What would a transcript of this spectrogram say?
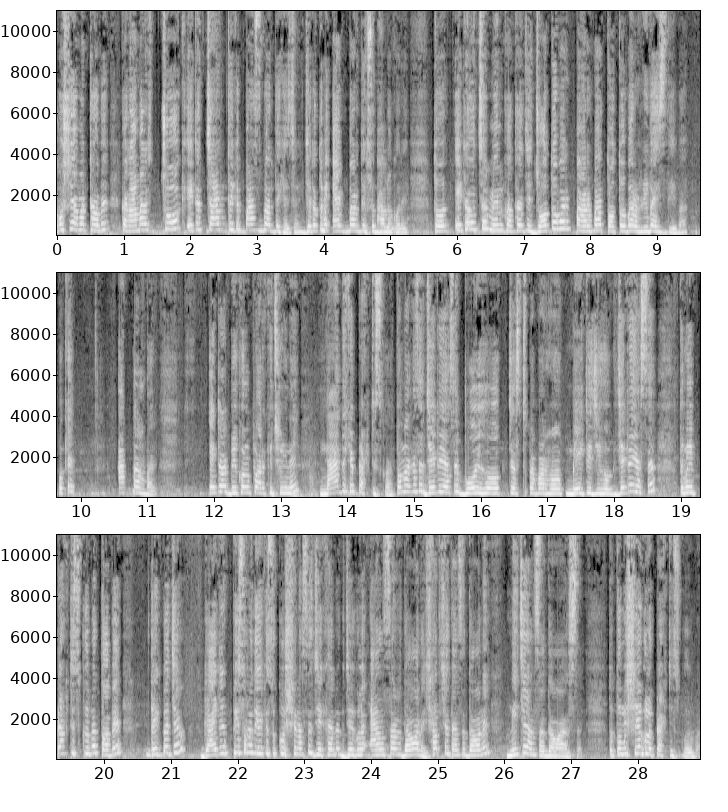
অবশ্যই আমারটা হবে, কারণ আমার চোখ এটা চার থেকে পাঁচবার দেখেছে, যেটা তুমি একবার দেখছ ভালো করে। তো এটা হচ্ছে মেন কথা যে যতবার পারবা ততবার রিভাইজ দিবা ওকে আট নাম্বার এটার বিকল্প আর কিছুই নেই। না দেখে প্র্যাকটিস করা। তোমার কাছে যেটাই আছে, বই হোক টেস্ট পেপার হোক, মেইটিজি হোক, যেটাই আছে, তুমি প্র্যাকটিস করবে। তবে দেখবে যে গাইডের পিছনে দিকে কিছু কোশ্চেন আছে, যেখানে যেগুলো অ্যান্সার দেওয়া নেই, সাথে সাথে অ্যান্সার দেওয়া নেই, নিচে অ্যান্সার দেওয়া আছে। তো তুমি সেগুলো প্র্যাকটিস করবা।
